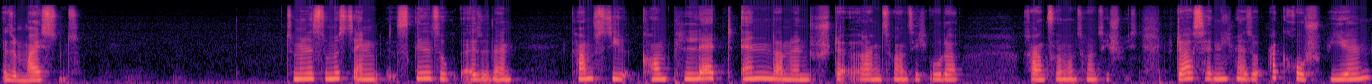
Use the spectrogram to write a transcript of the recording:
Also meistens. Zumindest du müsst dein Skill so, also dein Kampfstil komplett ändern, wenn du Rang 20 oder Rang 25 spielst. Du darfst halt nicht mehr so aggro spielen.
